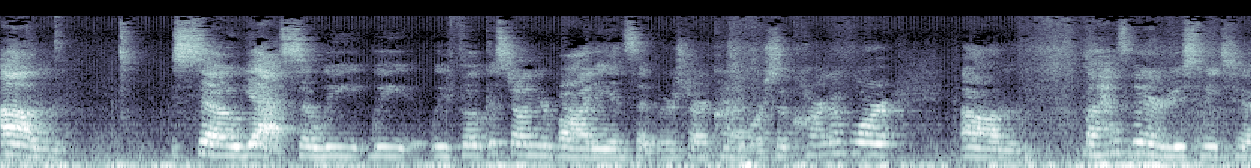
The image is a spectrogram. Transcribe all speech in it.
Um, so yeah, so we we we focused on your body and said we are gonna start carnivore. So carnivore, um, my husband introduced me to.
